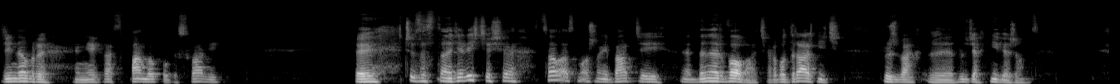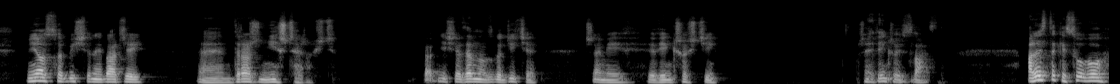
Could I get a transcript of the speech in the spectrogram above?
Dzień dobry, niech Was Pan Bóg błogosławi. E, Czy zastanawialiście się, co Was może najbardziej denerwować albo drażnić w ludziach, e, w ludziach niewierzących? Mnie osobiście najbardziej e, drażni nieszczerość. Pewnie się ze mną zgodzicie, przynajmniej w większości, przynajmniej większość z Was. Ale jest takie słowo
